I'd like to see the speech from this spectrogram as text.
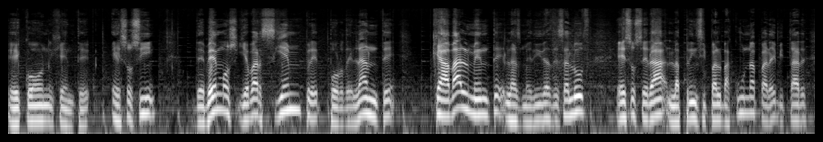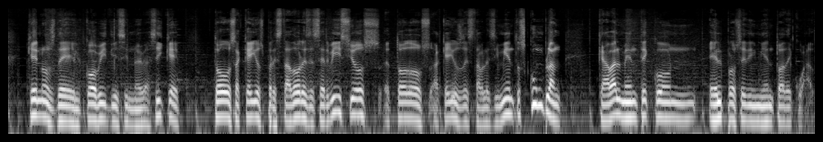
eh, con gente. Eso sí, debemos llevar siempre por delante cabalmente las medidas de salud. Eso será la principal vacuna para evitar que nos dé el COVID-19. Así que todos aquellos prestadores de servicios, eh, todos aquellos establecimientos cumplan cabalmente con el procedimiento adecuado.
